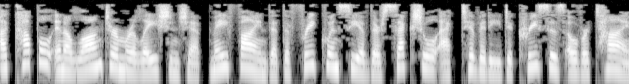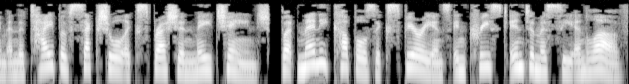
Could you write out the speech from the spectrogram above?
A couple in a long-term relationship may find that the frequency of their sexual activity decreases over time and the type of sexual expression may change, but many couples experience increased intimacy and love.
